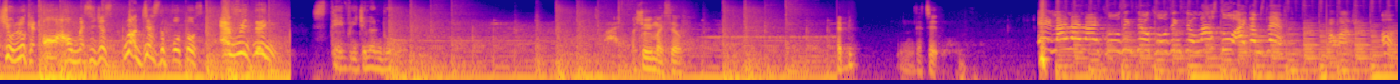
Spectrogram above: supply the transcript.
She'll look at all our messages, not just the photos. Everything! Stay vigilant, bro. I'll show you myself. Happy? Mm, That's it. Hey, lie, lie, lie, closing sale, closing sale, last two items left. How much? Oh,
